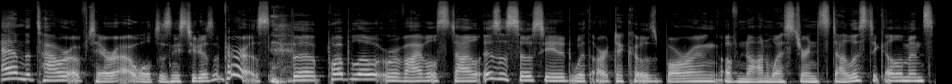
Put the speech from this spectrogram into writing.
and the Tower of Terror at Walt Disney Studios in Paris. the Pueblo revival style is associated with Art Deco's borrowing of non Western stylistic elements,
